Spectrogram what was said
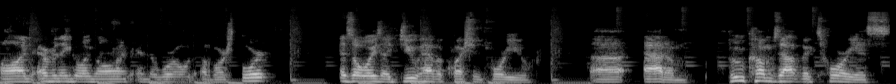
on everything going on in the world of our sport. As always, I do have a question for you, uh, Adam. Who comes out victorious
